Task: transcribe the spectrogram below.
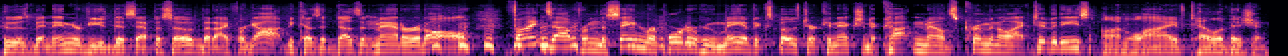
who has been interviewed this episode, but I forgot because it doesn't matter at all, finds out from the same reporter who may have exposed her connection to Cottonmouth's criminal activities on live television.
